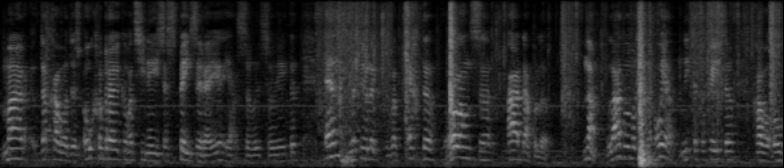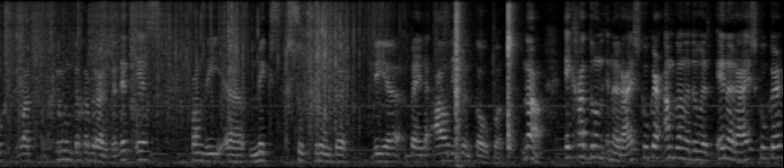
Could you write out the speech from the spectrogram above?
Maar dat gaan we dus ook gebruiken, wat Chinese specerijen. Ja, zo, zo heet het. En natuurlijk wat echte Hollandse aardappelen. Nou, laten we beginnen. Oh ja, niet te vergeten gaan we ook wat groenten gebruiken. Dit is van die uh, mixed soepgroenten die je bij de Aldi kunt kopen. Nou, ik ga het doen in een rice cooker. I'm gonna do it in a rice cooker,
